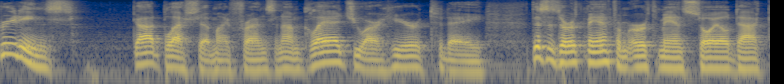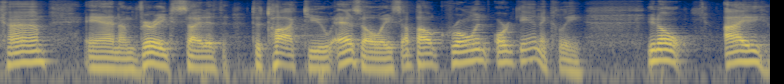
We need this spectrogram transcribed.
Greetings. God bless you, my friends, and I'm glad you are here today. This is Earthman from earthmansoil.com, and I'm very excited to talk to you, as always, about growing organically. You know, I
